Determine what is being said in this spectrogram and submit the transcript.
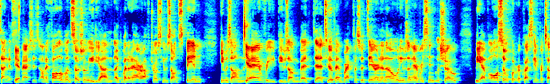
telling us yeah. his message, and I follow him on social media. And like about an hour after us, he was on Spin. He was on yeah. every. He was on uh, Two of Them Breakfast with Darren and Owen. He was on every single show. We have also put requests in for t-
